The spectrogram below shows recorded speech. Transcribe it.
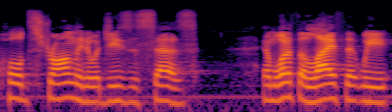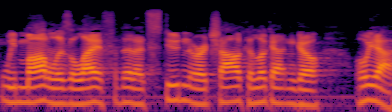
hold strongly to what Jesus says? And what if the life that we, we model is a life that a student or a child could look at and go, oh, yeah,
